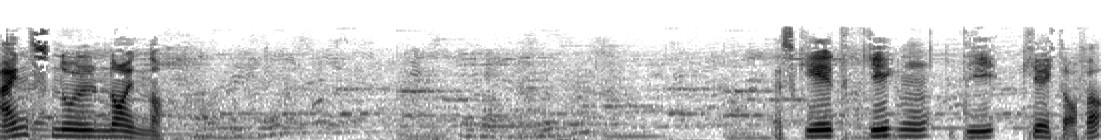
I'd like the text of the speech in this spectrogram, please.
Eins null neun noch. Es geht gegen die Kirchdorfer.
